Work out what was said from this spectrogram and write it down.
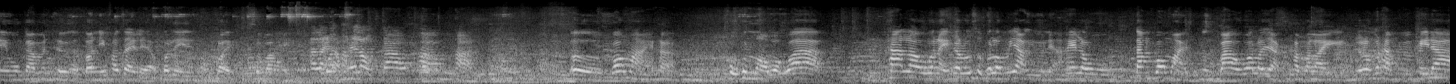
ในวงการบันเทิงอะตอนนี้เข้าใจแล้วก็เลยปล่อยสบาย อะไรทำให้เราก้าวข้ามผ่าน เออเป้าหมายค่ะครูคุณหมอบอกว่า ถ้าเราวันไหนที่เรารู้สึกว่าเราไม่อยากอยู่เนี่ยให้เราตั้งเป้าหมายหนึ่งเป้าว่าเราอยากทำอะไร แล้วเราก็ทำให้ได้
